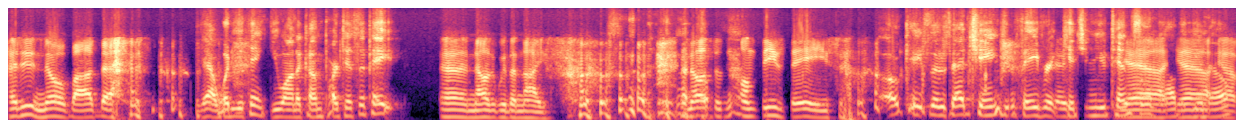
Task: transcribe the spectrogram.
I didn't know about that. yeah. What do you think? You want to come participate? Uh, not with a knife. not on these days. okay, so does that change your favorite kitchen utensil? Yeah, yeah, you know? yeah.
